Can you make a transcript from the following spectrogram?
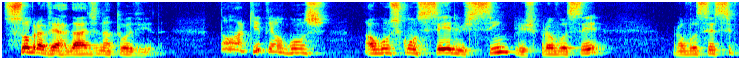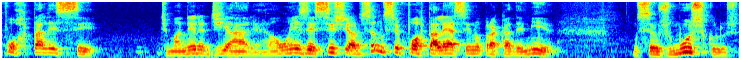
sobre a verdade na tua vida. Então aqui tem alguns, alguns conselhos simples para você para você se fortalecer de maneira diária. É um exercício diário. Você não se fortalece indo para a academia? Os seus músculos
